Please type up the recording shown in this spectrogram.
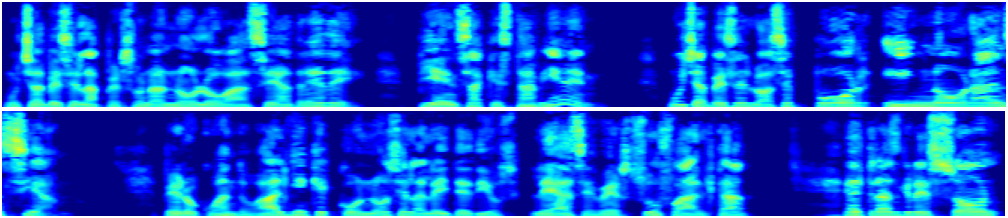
Muchas veces la persona no lo hace adrede, piensa que está bien. Muchas veces lo hace por ignorancia. Pero cuando alguien que conoce la ley de Dios le hace ver su falta, el transgresor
